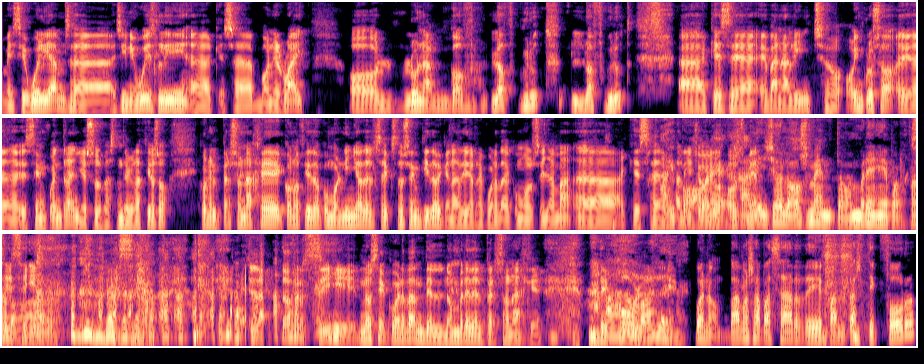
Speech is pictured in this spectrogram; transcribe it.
Macy Williams, Williams, uh, Ginny Weasley, uh, que es uh, Bonnie Wright, o Luna Lovegroot, Lovegroot uh, que es uh, Evanna Lynch, o, incluso uh, se encuentran, y eso es bastante gracioso, con el personaje conocido como el niño del sexto sentido y que nadie recuerda cómo se llama, que es Ay, Joel Osment. Joel Osment, hombre, por favor. Sí, sí. el actor sí, no se acuerdan del nombre del personaje. De ah, vale. Bueno, vamos a pasar de Fantastic Four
